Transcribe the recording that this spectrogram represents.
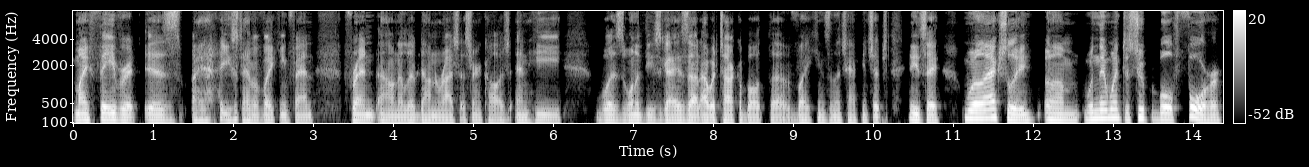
My favorite is I used to have a Viking fan friend uh, when I lived down in Rochester in college, and he was one of these guys that I would talk about the Vikings and the championships. And he'd say, "Well, actually, um, when they went to Super Bowl four,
